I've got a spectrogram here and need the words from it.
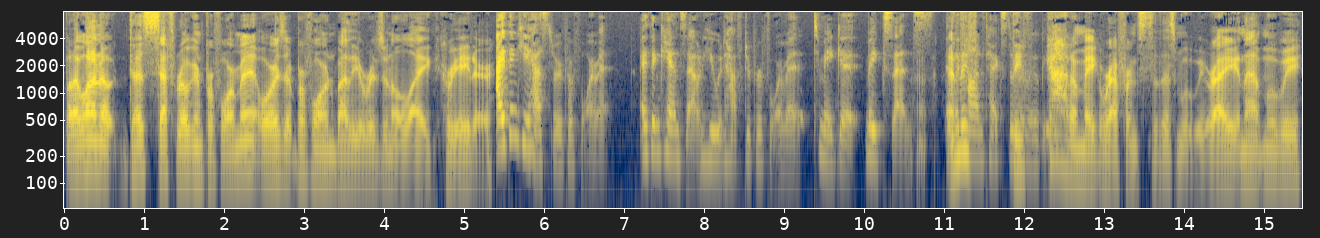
But I want to know: Does Seth Rogen perform it, or is it performed by the original like creator? I think he has to perform it. I think hands down he would have to perform it to make it make sense uh, in the context of the movie. They've gotta make reference to this movie, right? In that movie,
